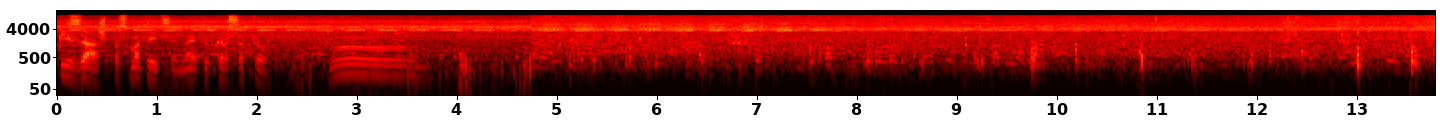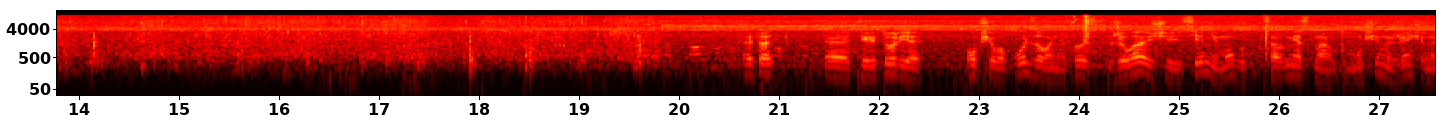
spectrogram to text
пейзаж. Посмотрите на эту красоту. М. Это э, территория общего пользования, то есть желающие семьи могут совместно, мужчины и женщины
